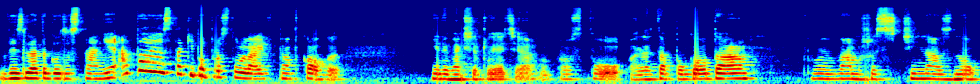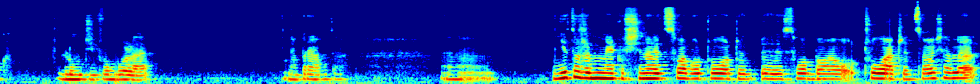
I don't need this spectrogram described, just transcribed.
więc dlatego zostanie. A to jest taki po prostu live piątkowy. Nie wiem, jak się czujecie, po prostu, ale ta pogoda, powiem Wam, że ścina z nóg ludzi w ogóle. Naprawdę. E, Nie to, żebym jakoś się nawet słabo czuło, czy słabo czuła, czy coś, ale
